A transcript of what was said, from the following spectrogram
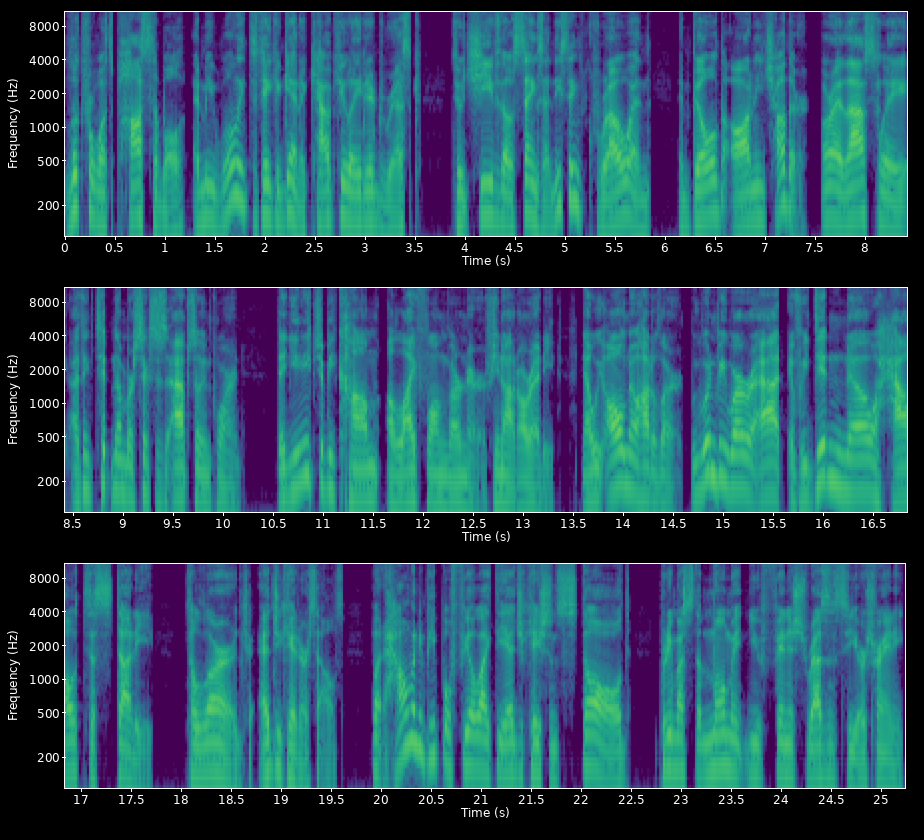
look for what's possible, and be willing to take, again, a calculated risk to achieve those things. And these things grow and, and build on each other. All right, lastly, I think tip number six is absolutely important that you need to become a lifelong learner if you're not already. Now, we all know how to learn. We wouldn't be where we're at if we didn't know how to study, to learn, to educate ourselves. But how many people feel like the education stalled pretty much the moment you finished residency or training?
